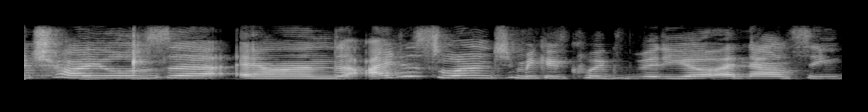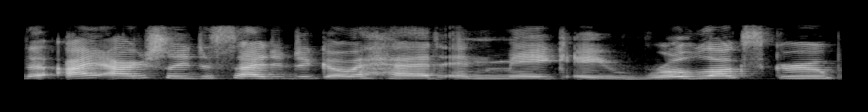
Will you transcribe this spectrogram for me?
my childs, uh, and I just wanted to make a quick video announcing that I actually decided to go ahead and make a Roblox group.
